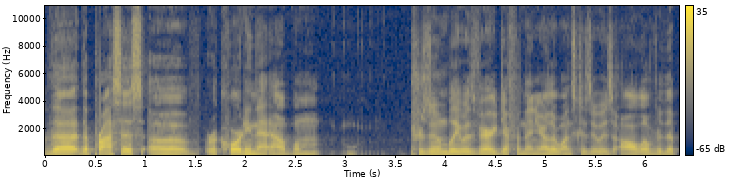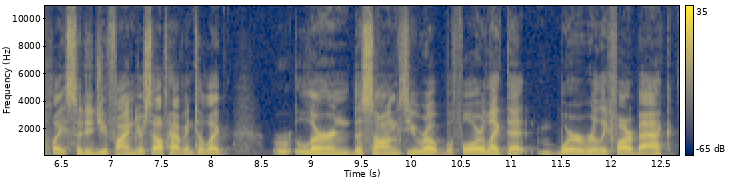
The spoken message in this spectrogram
the the process of recording that album presumably was very different than your other ones because it was all over the place. So did you find yourself having to like r- learn the songs you wrote before, like that were really far back,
